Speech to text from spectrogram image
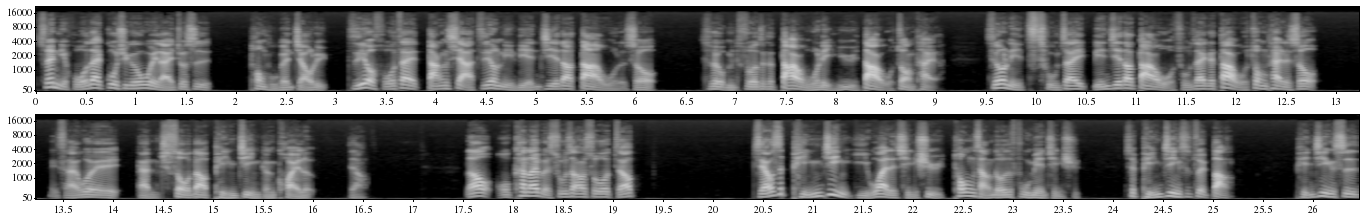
所以你活在过去跟未来就是痛苦跟焦虑。只有活在当下，只有你连接到大我的时候，所以我们说这个大我领域、大我状态啊。只有你处在连接到大我，处在一个大我状态的时候，你才会感受到平静跟快乐。然后我看到一本书上说，只要只要是平静以外的情绪，通常都是负面情绪。所以平静是最棒，平静是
